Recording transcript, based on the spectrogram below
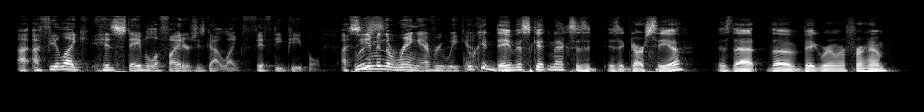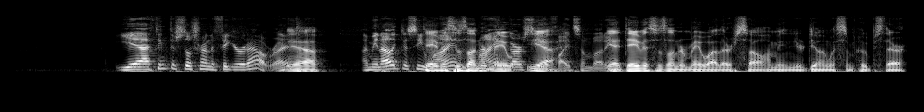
I, I feel like his stable of fighters. He's got like fifty people. I see Who's- him in the ring every weekend. Who weekend. can Davis get next? Is it is it Garcia? Is that the big rumor for him? yeah, I think they're still trying to figure it out, right? Yeah, I mean, I like to see Davis Ryan, is under Ryan May- Garcia yeah. fight somebody. yeah. Davis is under Mayweather, so I mean, you're dealing with some hoops there.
